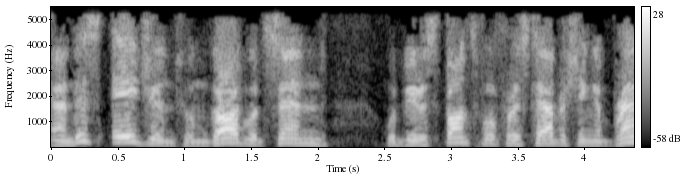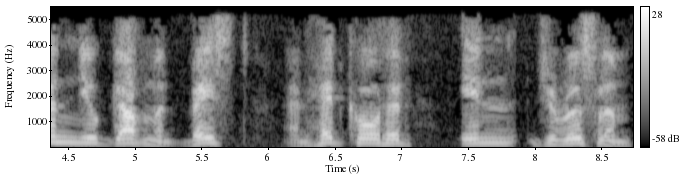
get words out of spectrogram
and this agent whom God would send would be responsible for establishing a brand new government based and headquartered in Jerusalem.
